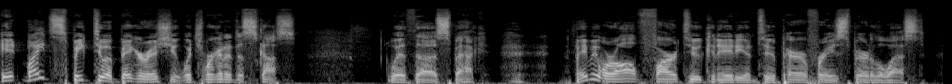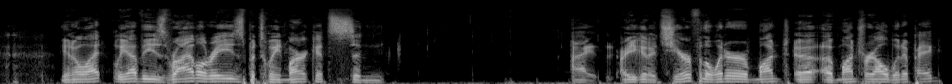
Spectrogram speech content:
It might speak to a bigger issue, which we're going to discuss with uh, Spec. Maybe we're all far too Canadian to paraphrase Spirit of the West. You know what? We have these rivalries between markets and I, are you going to cheer for the winner of, Mont, uh, of Montreal Winnipeg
